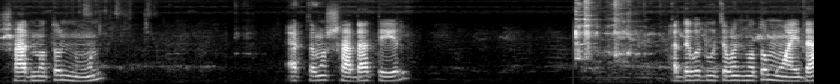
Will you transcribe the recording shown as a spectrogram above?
স্বাদ মতো নুন, এক চামচ সাদা তেল, আর দেবো দু চামচ মতো ময়দা।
